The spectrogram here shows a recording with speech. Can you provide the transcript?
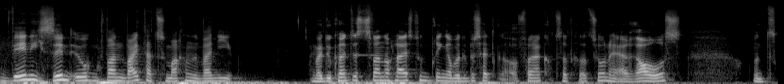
wenig Sinn, irgendwann weiterzumachen, weil die, weil du könntest zwar noch Leistung bringen, aber du bist halt von der Konzentration her raus und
